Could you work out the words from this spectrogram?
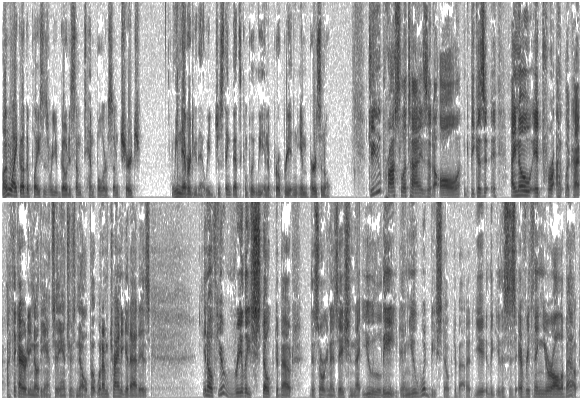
Unlike other places where you go to some temple or some church, we never do that. We just think that's completely inappropriate and impersonal. Do you proselytize at all? Because I know it. Look, I, I think I already know the answer. The answer is no. But what I'm trying to get at is, you know, if you're really stoked about this organization that you lead, and you would be stoked about it, you, this is everything you're all about.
